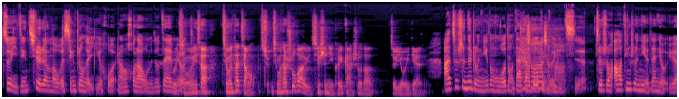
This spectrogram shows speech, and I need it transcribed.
就已经确认了我心中的疑惑。然后后来我们就再也没有。请问一下，请问他讲，请请问他说话语气是你可以感受到，就有一点。啊，就是那种你懂我懂，大家都懂的语气，就说哦，听说你也在纽约，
